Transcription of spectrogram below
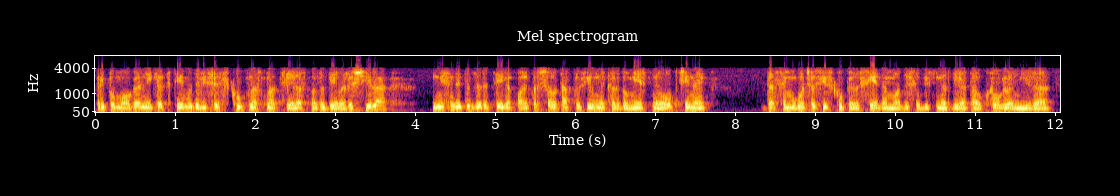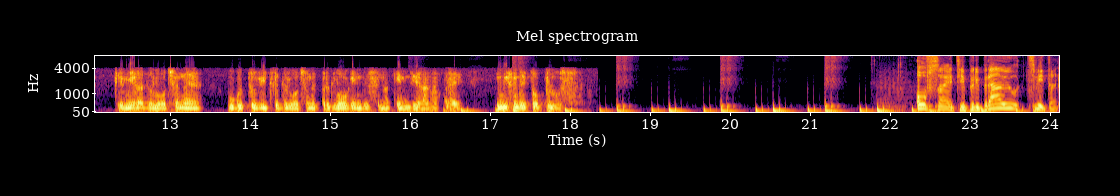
pripomogli nekaj k temu, da bi se skupnostno, celostno zadeva rešila in mislim, da je tudi zaradi tega pol prišel ta poziv nekako do mestne občine, da se mogoče vsi skupaj usedemo, da se v bistvu naredila ta okrogla miza, ki je imela določene ugotovitve, določene predloge in da se na tem dela naprej. In mislim, da je to plus. Offside je pripravil Twitter.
